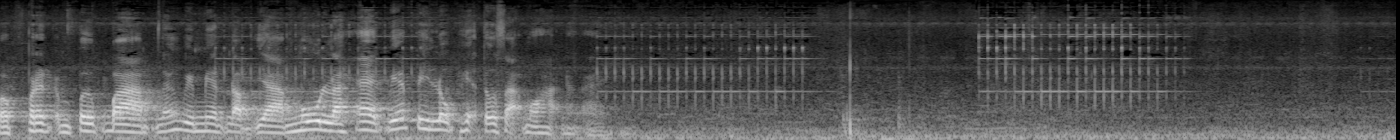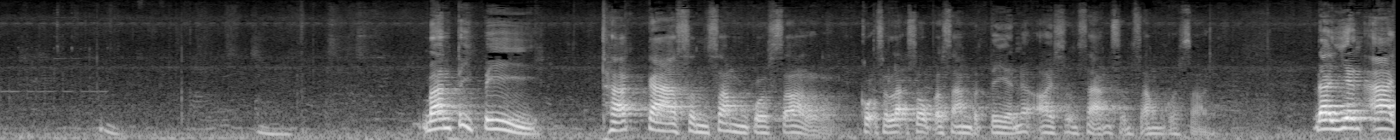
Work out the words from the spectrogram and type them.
ប្រព្រឹត្តអំពើបាបហ្នឹងវាមាន10យ៉ាងមូលហេតុវាពីលោភៈទោសៈមោហៈហ្នឹងឯងបានទី2 ថាការសន្សំកុសលកុសលសោបសម្បទានេះឲ្យសន្សាងសន្សំកុសលដែលយើងអាច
